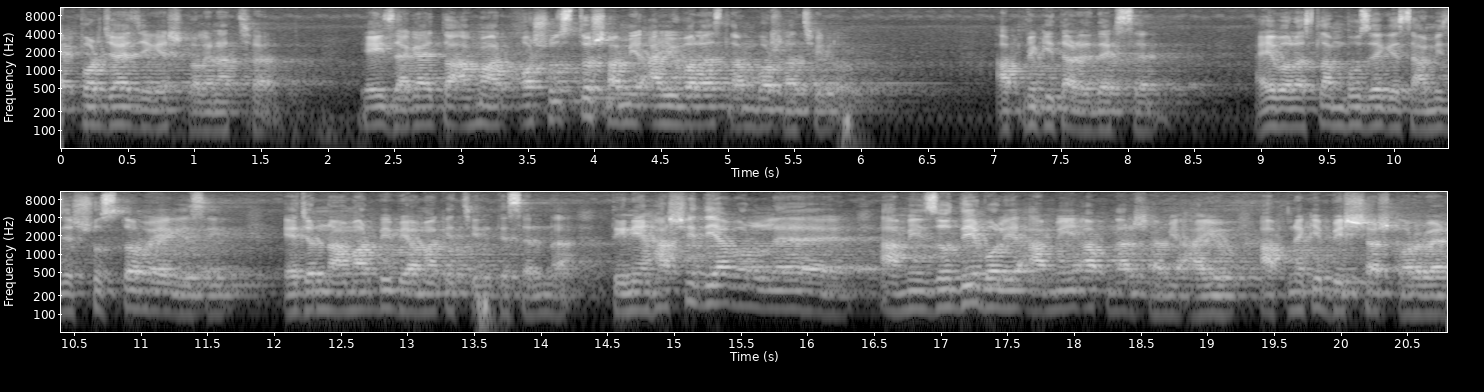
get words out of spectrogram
এক পর্যায়ে জিজ্ঞেস করলেন আচ্ছা এই জায়গায় তো আমার অসুস্থ স্বামী আইব আল ইসলাম বসা ছিল। আপনি কি তারে দেখছেন? আইব আল ইসলাম বুঝে গেছে, আমি যে সুস্থ হয়ে গেছি এজন্য আমার বিবি আমাকে চিনতেছেন না। তিনি হাসি দিয়া বললেন, আমি যদি বলি, আমি আপনার স্বামী আয়ুব, আপনি কি বিশ্বাস করবেন?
